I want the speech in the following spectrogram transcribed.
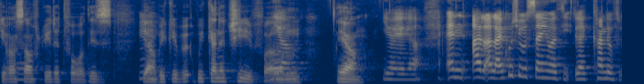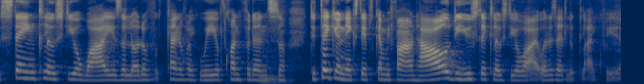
give ourselves credit for. There's yeah, we can, we can achieve. Um, yeah. yeah, yeah, yeah. And I, I like what you were saying with like kind of staying close to your why is a lot of kind of like where your confidence uh, to take your next steps can be found. How do you stay close to your why? What does that look like for you?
